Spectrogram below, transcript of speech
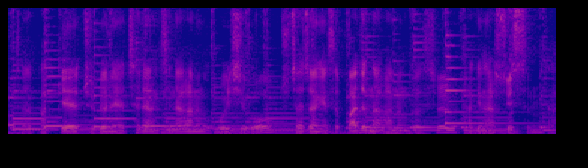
자, 밖에 주변에 차량 지나가는 거 보이시고 주차장에서 빠져나가는 것을 확인할 수 있습니다.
